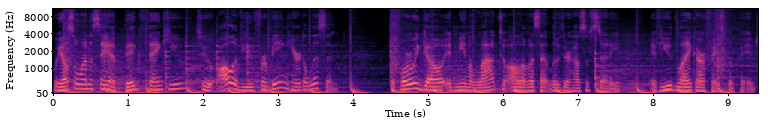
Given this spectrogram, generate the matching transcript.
We also want to say a big thank you to all of you for being here to listen. Before we go, it'd mean a lot to all of us at Luther House of Study if you'd like our Facebook page.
